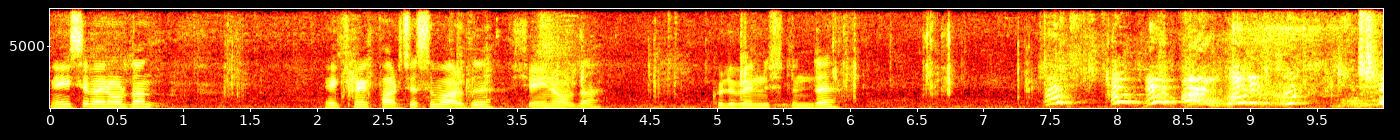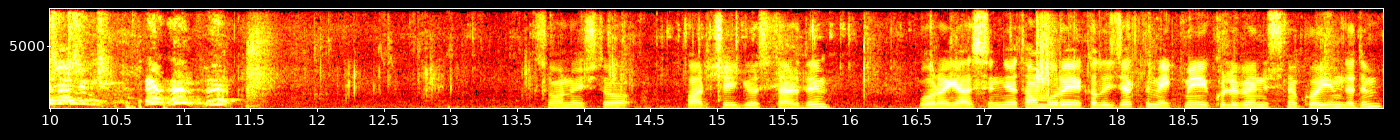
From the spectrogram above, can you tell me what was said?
Neyse ben oradan ekmek parçası vardı şeyin orada. Kulübenin üstünde. Sonra işte o parçayı gösterdim. Bora gelsin diye tam Bora'yı yakalayacaktım. Ekmeği kulübenin üstüne koyayım dedim.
